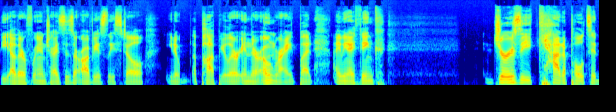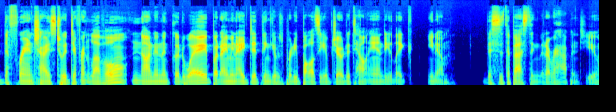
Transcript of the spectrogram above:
the other franchises are obviously still you know popular in their own right. But i mean i think Jersey catapulted the franchise to a different level, not in a good way, but I mean, I did think it was pretty ballsy of Joe to tell Andy, like, you know, this is the best thing that ever happened to you.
